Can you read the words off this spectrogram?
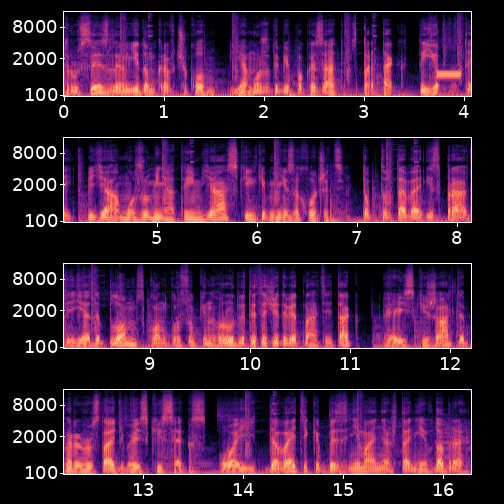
Труси з Леонідом Кравчуком. Я можу тобі показати. Спартак, ти йобнутий? Я можу міняти ім'я, скільки мені захочеться. Тобто в тебе і справді є диплом з конкурсу Кінгуру 2019, так? Гейські жарти переростають в гейський секс. Ой, давай тільки без знімання штанів, добре?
